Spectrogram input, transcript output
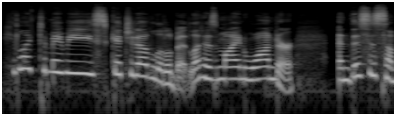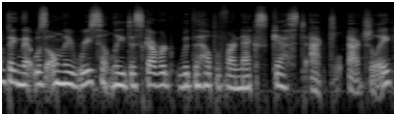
he liked to maybe sketch it out a little bit, let his mind wander. And this is something that was only recently discovered with the help of our next guest, act- actually.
